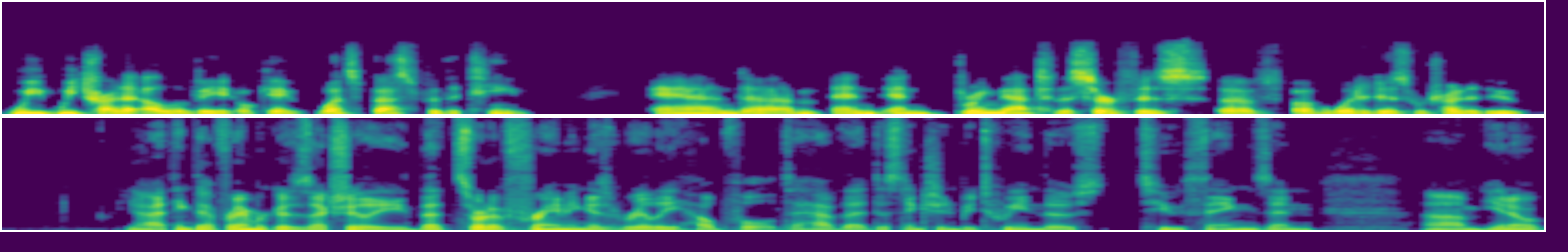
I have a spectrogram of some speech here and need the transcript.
we, we try to elevate, okay, what's best for the team? And, um, and, and bring that to the surface of, of what it is we're trying to do. Yeah, I think that framework is actually that sort of framing is really helpful to have that distinction between those two things. And um, you know,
